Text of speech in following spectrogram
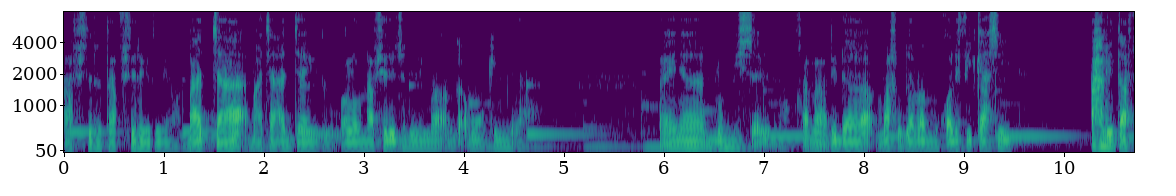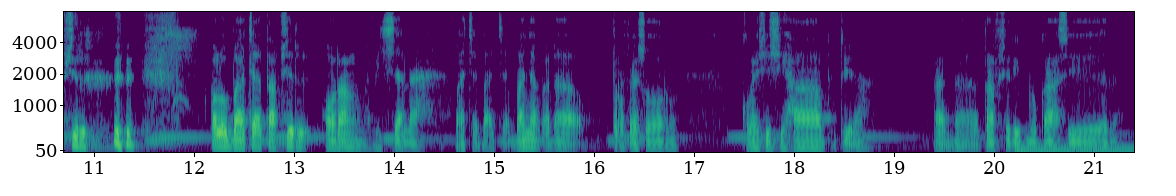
tafsir tafsir gitu ya baca baca aja gitu kalau nafsir sendiri mah nggak mungkin ya kayaknya belum bisa gitu karena tidak masuk dalam kualifikasi ahli tafsir. Kalau baca tafsir orang bisa lah. Baca baca. Banyak ada profesor Quraisy Shihab gitu ya. Ada tafsir Ibnu Kasir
